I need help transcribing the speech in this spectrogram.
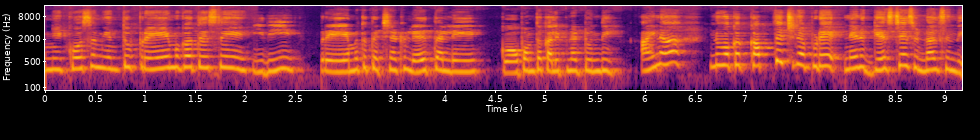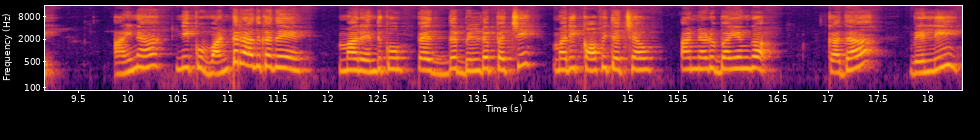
నీకోసం ఎంతో ప్రేమగా తెస్తే ఇది ప్రేమతో తెచ్చినట్లు లేదు తల్లి. కోపంతో కలిపినట్టుంది. అయినా నువ్వు ఒక కప్ తెచ్చినప్పుడే నేను గెస్ట్ చేసి ఉండాల్సింది. అయినా నీకు వంట రాదు కదే. మరెందుకు? పెద్ద బిల్డప్ వచ్చి మరీ కాఫీ తెచ్చావు అన్నాడు భయంగా. కదా? వెళ్ళి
